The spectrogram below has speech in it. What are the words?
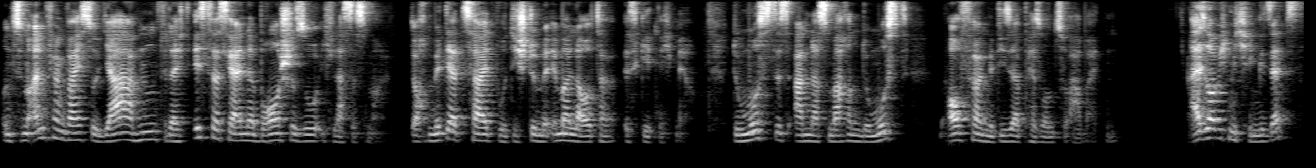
Und zum Anfang war ich so, ja, hm, vielleicht ist das ja in der Branche so, ich lasse es mal. Doch mit der Zeit wurde die Stimme immer lauter, es geht nicht mehr. Du musst es anders machen, du musst aufhören, mit dieser Person zu arbeiten. Also habe ich mich hingesetzt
